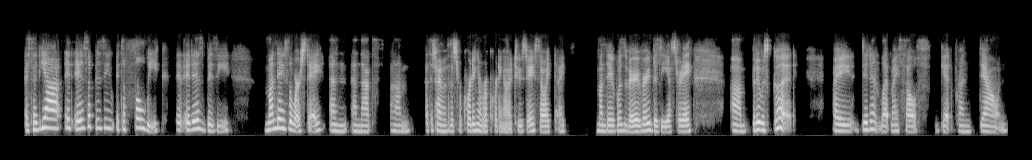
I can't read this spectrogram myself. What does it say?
I said, "Yeah, it is a busy. It's a full week. It, it is busy. Monday's the worst day, and and that's um, at the time of this recording, I'm recording on a Tuesday, so I, I Monday was very, very busy yesterday. Um, but it was good. I didn't let myself get run down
